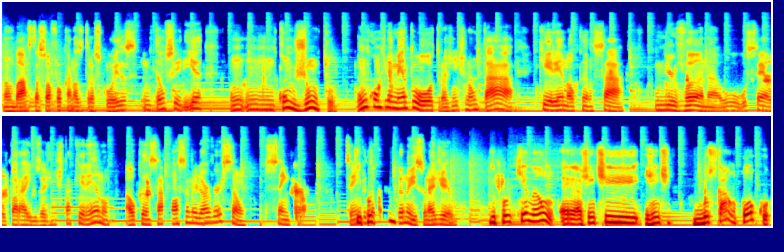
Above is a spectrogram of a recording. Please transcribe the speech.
não basta só focar nas outras coisas. Então seria um, um conjunto, um complementa o outro. A gente não tá querendo alcançar o nirvana, o, o céu, o paraíso. A gente está querendo alcançar a nossa melhor versão, sempre. Sempre por... tá isso, né, Diego? E por que não é, a, gente, a gente buscar um pouco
